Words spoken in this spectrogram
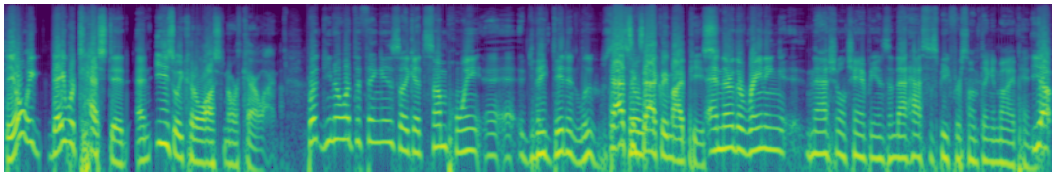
they only they were tested and easily could have lost to North Carolina. But you know what the thing is? Like at some point, uh, they didn't lose. That's So- exactly my piece. And they're the reigning national champions, and that has to speak for something, in my opinion. Yep,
